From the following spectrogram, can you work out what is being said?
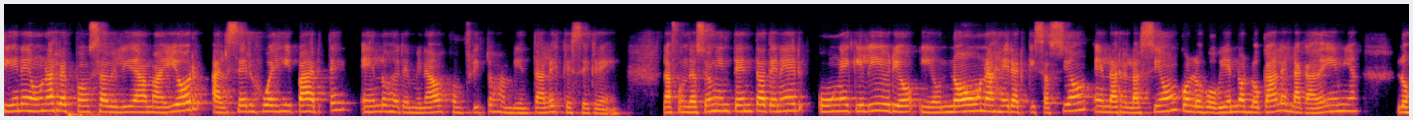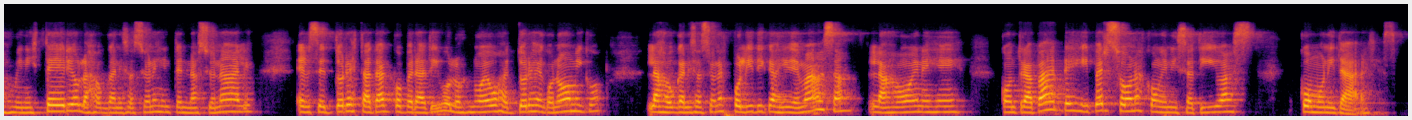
tiene una responsabilidad mayor al ser juez y parte en los determinados conflictos ambientales que se creen. La Fundación intenta tener un equilibrio y no una jerarquización en la relación con los gobiernos locales, la academia, los ministerios, las organizaciones internacionales, el sector estatal cooperativo, los nuevos actores económicos, las organizaciones políticas y de masa, las ONG contrapartes y personas con iniciativas comunitarias.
